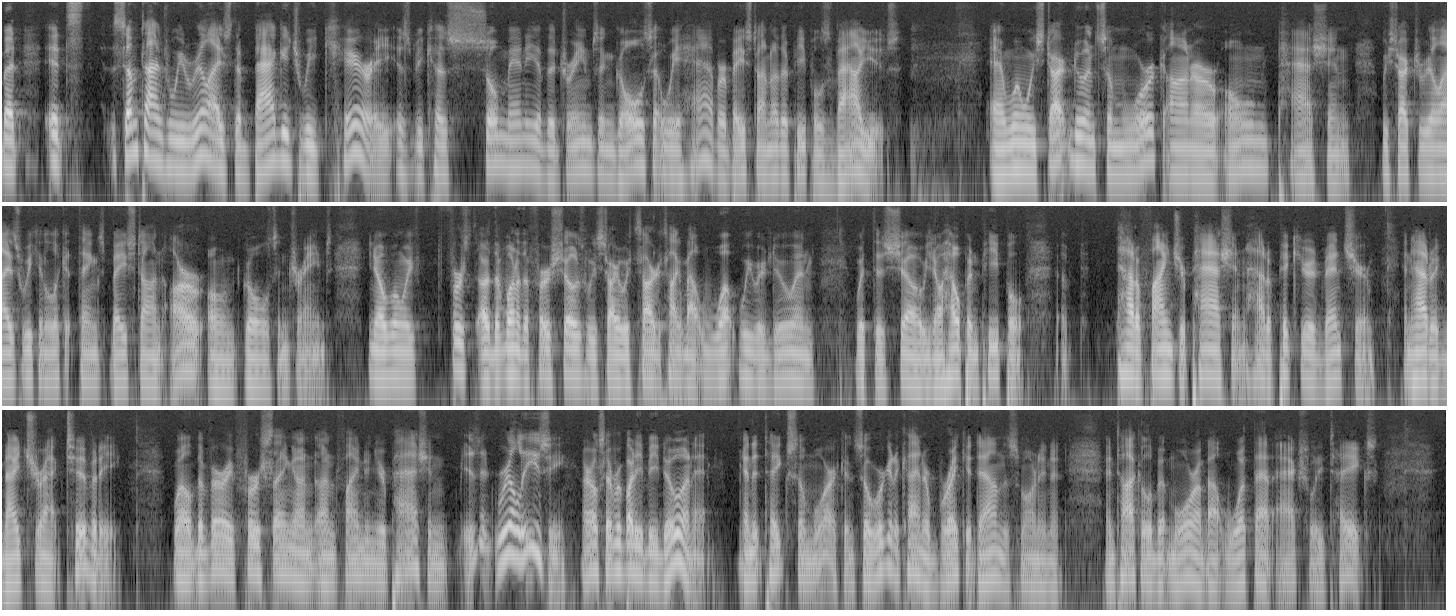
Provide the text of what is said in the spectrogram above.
But it's sometimes we realize the baggage we carry is because so many of the dreams and goals that we have are based on other people's values. And when we start doing some work on our own passion, we start to realize we can look at things based on our own goals and dreams. You know, when we first, or the, one of the first shows we started, we started talking about what we were doing with this show, you know, helping people, uh, how to find your passion, how to pick your adventure, and how to ignite your activity. Well, the very first thing on, on finding your passion isn't real easy, or else everybody be doing it. And it takes some work. And so we're going to kind of break it down this morning and, and talk a little bit more about what that actually takes.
